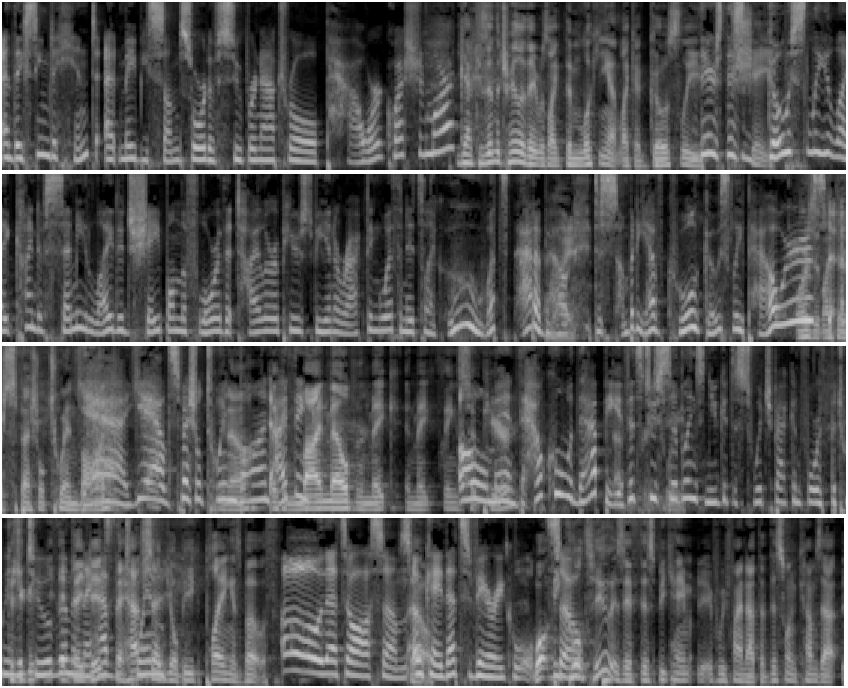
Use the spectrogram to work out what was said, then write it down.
and they seem to hint at maybe some sort of supernatural power question mark. Yeah, because in the trailer there was like them looking at like a ghostly. There's this shape. ghostly, like, kind of semi lighted shape on the floor that Tyler appears to be interacting with, and it's like, ooh, what's that about? Right. Does somebody have cool ghostly powers? or is it like their special twin bond? Yeah, yeah, special twin you know? bond. I think mind meld and make and make things. Oh appear. man, how cool would that be? if it's two sweet. siblings and you get to switch back and forth between the could- two of them, and they did, have the they have twin. said you'll be playing as both. oh, that's awesome. So- okay, that's very cool. What would be So- cool too is if this became if we find out that this one comes out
